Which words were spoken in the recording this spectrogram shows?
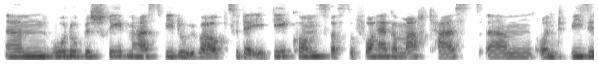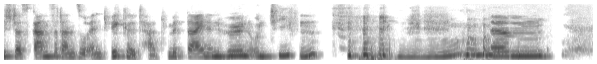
ähm, wo du beschrieben hast, wie du überhaupt zu der Idee kommst, was du vorher gemacht hast ähm, und wie sich das Ganze dann so entwickelt hat mit deinen Höhen und Tiefen. Mhm.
